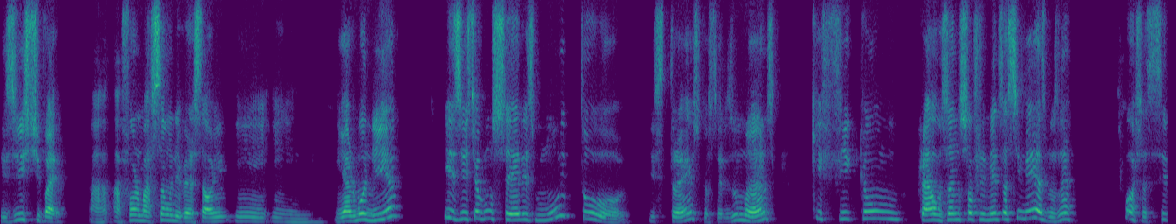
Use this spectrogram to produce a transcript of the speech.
existe vai, a, a formação universal em, em, em, harmonia e existem alguns seres muito estranhos, que são seres humanos, que ficam causando sofrimentos a si mesmos, né? Poxa, se,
